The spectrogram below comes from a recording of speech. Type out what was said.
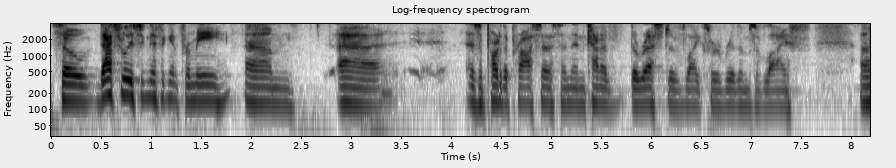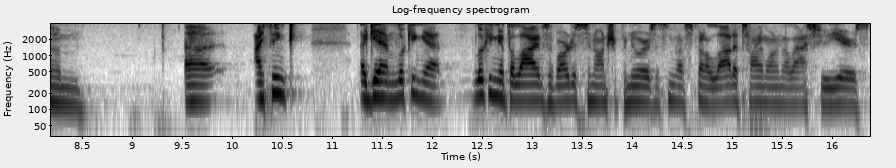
So that's really significant for me um, uh, as a part of the process, and then kind of the rest of like sort of rhythms of life. Um, uh, I think again, looking at looking at the lives of artists and entrepreneurs, it's something I've spent a lot of time on in the last few years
